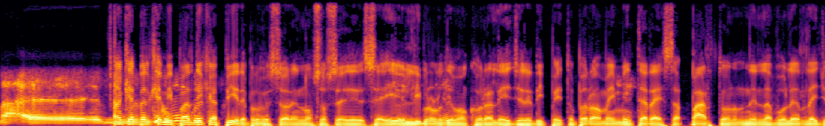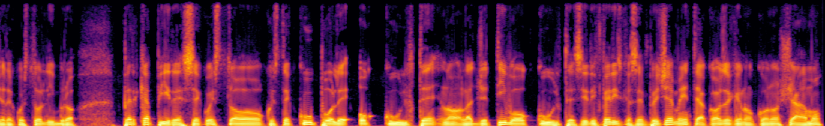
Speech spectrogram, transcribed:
Ma, eh, Anche perché comunque... mi pare di capire, professore, non so se, se io il libro lo devo ancora leggere, ripeto, però a me mi interessa, parto nel voler leggere questo libro per capire se questo, queste cupole occulte, no, l'aggettivo occulte si riferisca semplicemente a cose che non conosciamo,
